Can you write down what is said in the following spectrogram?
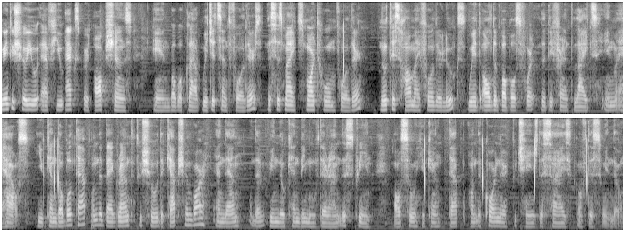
going to show you a few expert options in Bubble Cloud widgets and folders. This is my smart home folder. Notice how my folder looks with all the bubbles for the different lights in my house. You can double tap on the background to show the caption bar and then the window can be moved around the screen. Also, you can tap on the corner to change the size of this window.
